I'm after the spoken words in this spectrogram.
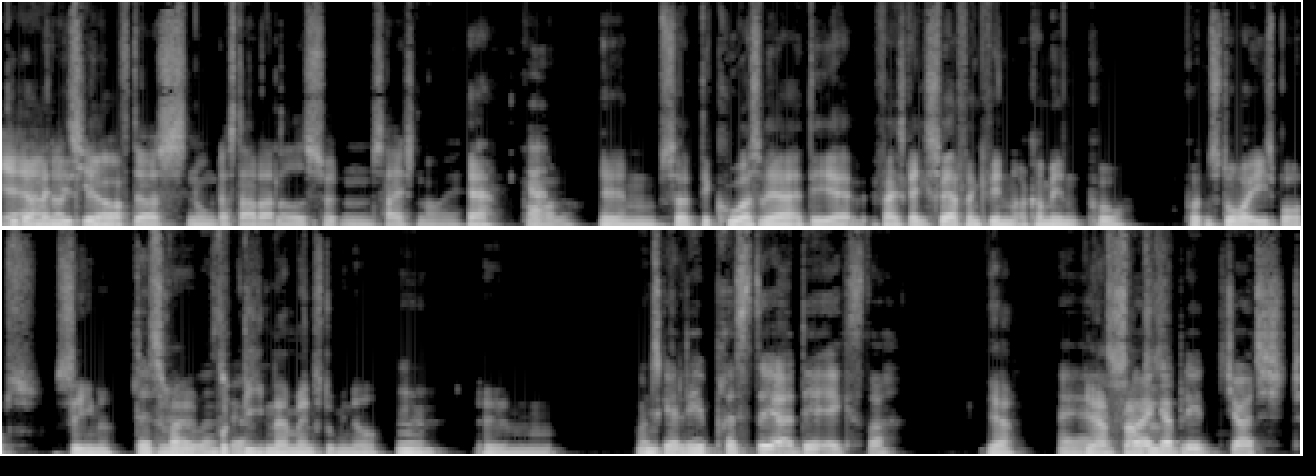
Ja, de der mandlige de er spillere. ofte også nogen, der starter allerede 17-16-årige Ja, på Ja. holdet. øhm, så det kunne også være, at det er faktisk rigtig svært for en kvinde at komme ind på, på den store e-sports scene, Det tror jeg øh, fordi den er mandsdomineret. Mm. Øhm, Hun skal lige præstere det ekstra, ja, øh, Ja, for samtidig- ikke at blive judged.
